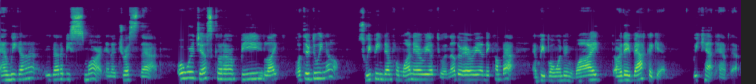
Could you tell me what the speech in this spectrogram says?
And we gotta, we gotta be smart and address that or we're just gonna be like what they're doing now, sweeping them from one area to another area and they come back. And people are wondering why are they back again? We can't have that.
